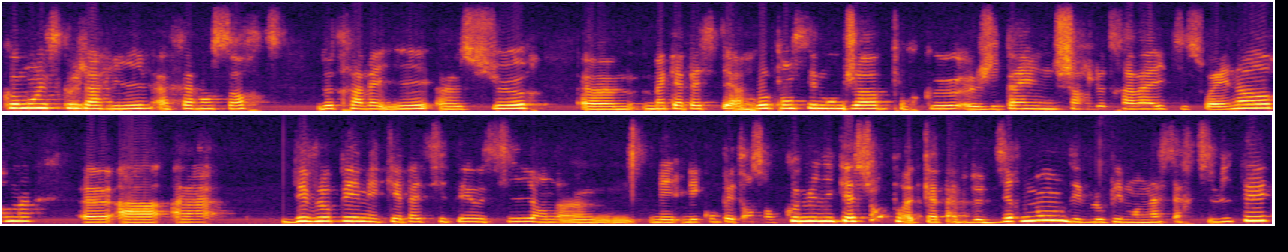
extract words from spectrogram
comment est-ce que j'arrive à faire en sorte de travailler euh, sur euh, ma capacité à repenser mon job pour que euh, j'ai pas une charge de travail qui soit énorme, euh, à, à, développer mes capacités aussi, en, euh, mes, mes, compétences en communication pour être capable de dire non, développer mon assertivité,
